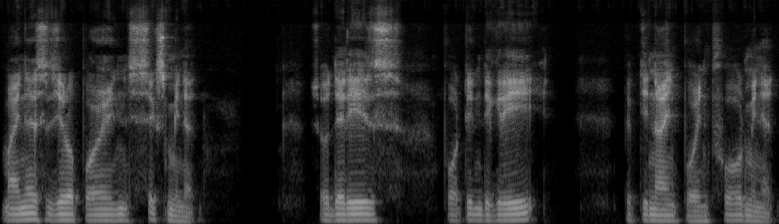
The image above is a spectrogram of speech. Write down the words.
minus 0 0.6 minute. So there is 14 degree 59.4 minute.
